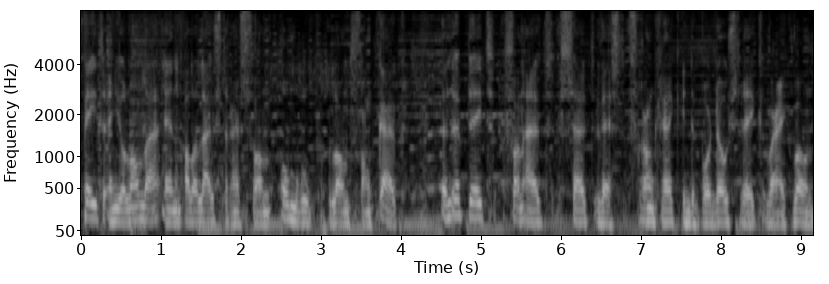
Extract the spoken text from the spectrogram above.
Peter en Jolanda en alle luisteraars van Omroep Land van Kuik. Een update vanuit Zuidwest-Frankrijk in de Bordeaux-streek waar ik woon.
